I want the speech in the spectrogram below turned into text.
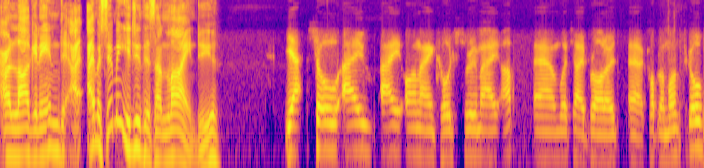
are logging in? I, I'm assuming you do this online, do you? yeah, so I I online coach through my app, um, which I brought out uh, a couple of months ago.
